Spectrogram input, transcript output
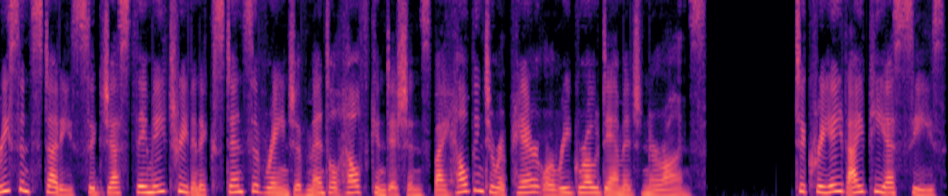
Recent studies suggest they may treat an extensive range of mental health conditions by helping to repair or regrow damaged neurons. To create iPSCs,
